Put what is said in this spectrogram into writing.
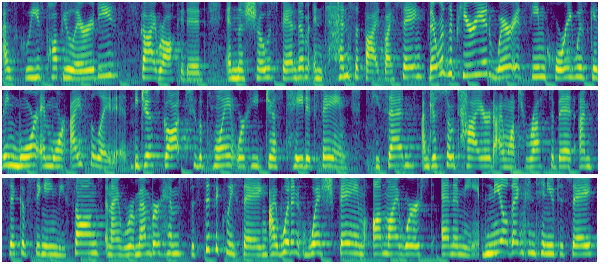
as Glee's popularity skyrocketed and the show's fandom intensified by saying there was a period where it seemed Cory was getting more and more isolated. He just got to the point where he just hated fame. He said, I'm just so tired, I want to rest a bit, I'm sick of singing these songs and I remember him specifically saying, I wouldn't wish fame on my worst enemy. Neal then continued to say,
